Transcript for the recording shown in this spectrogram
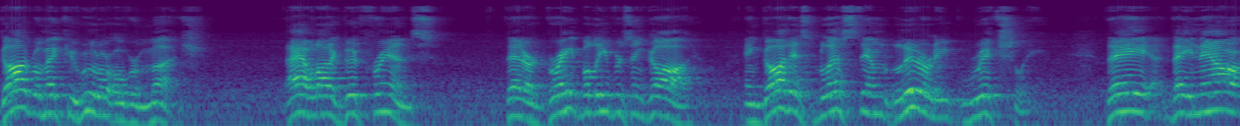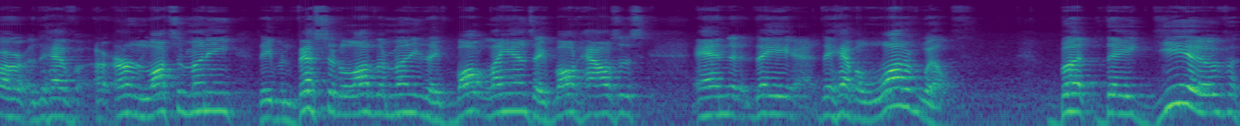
God will make you ruler over much. I have a lot of good friends that are great believers in God and God has blessed them literally richly. They they now are they have earned lots of money. They've invested a lot of their money. They've bought lands. They've bought houses, and they they have a lot of wealth. But they give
